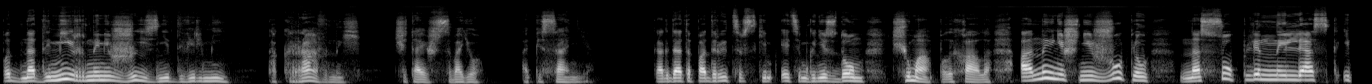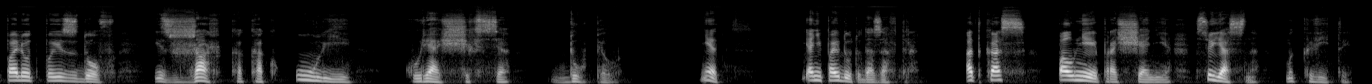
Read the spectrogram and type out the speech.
под надмирными жизни дверьми, как равный, читаешь свое описание. Когда-то под рыцарским этим гнездом чума полыхала, а нынешний жупел — насупленный ляск и полет поездов, из жарко, как ульи, курящихся дупел. Нет, я не пойду туда завтра. Отказ полнее прощания. Все ясно, мы квиты.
